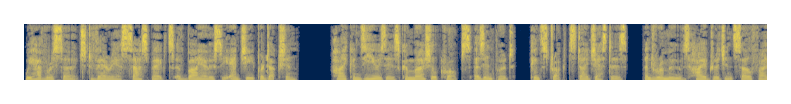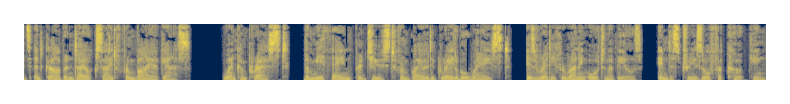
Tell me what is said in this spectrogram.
We have researched various aspects of bio-CNG production. Hycons uses commercial crops as input, constructs digesters, and removes hydrogen sulfides and carbon dioxide from biogas. When compressed, the methane produced from biodegradable waste is ready for running automobiles, industries or for cooking.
